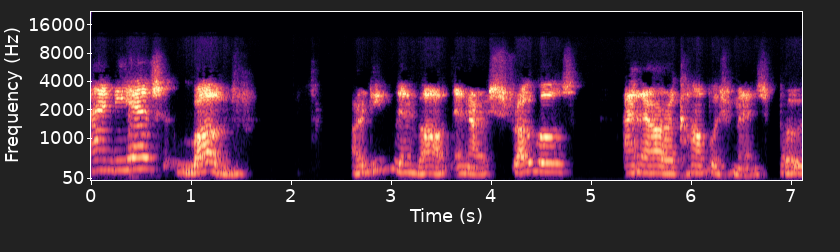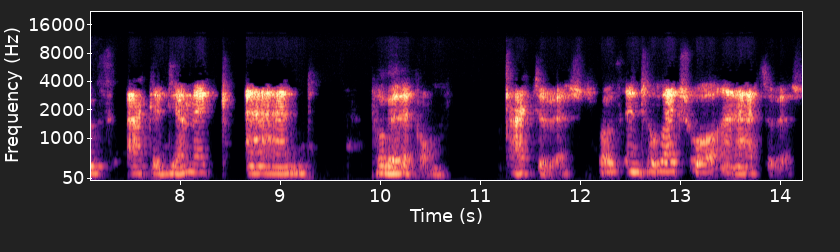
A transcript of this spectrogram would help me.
and yes, love are deeply involved in our struggles and our accomplishments, both academic and political activists, both intellectual and activists.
